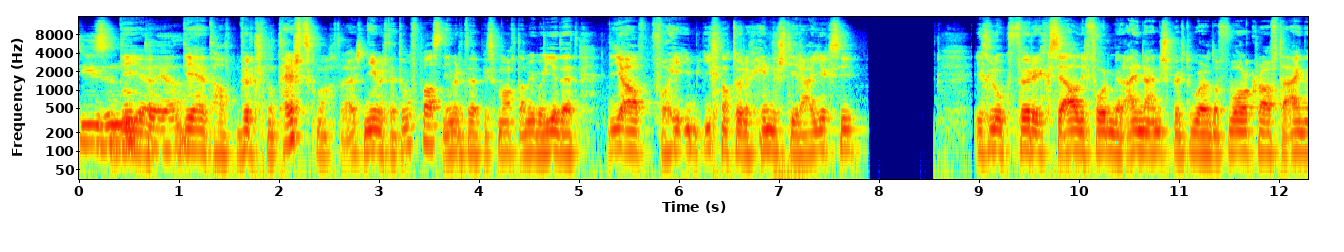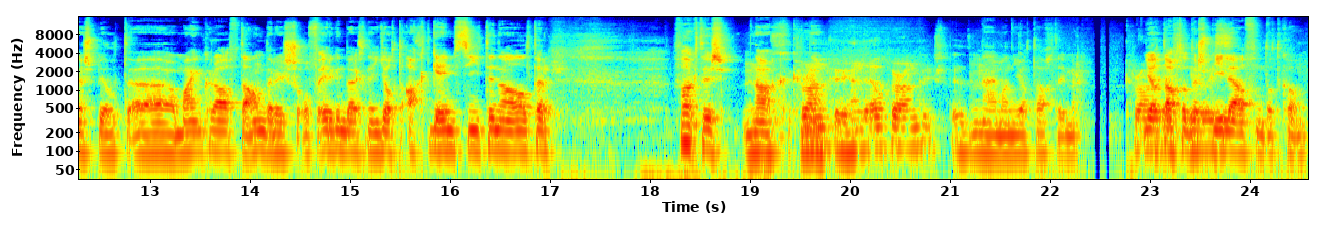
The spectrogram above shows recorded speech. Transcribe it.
Diese die, Nutte, ja. die hat halt wirklich noch Tests gemacht. Weißt? Niemand hat aufgepasst, niemand hat etwas gemacht. Amigo, jeder hat, ja, von hi- ich natürlich hinterste Reihe gewesen. Ich schaue vor, ich sehe alle vor mir. Einer spielt World of Warcraft, der eine spielt äh, Minecraft, der andere ist auf irgendwelchen J8 Games Seiten, Alter. Fakt ist, nach... Crunker, haben wir auch Crunker gespielt? Nein, man, J8 immer. Crunker J8 oder Spieleaffen.com.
